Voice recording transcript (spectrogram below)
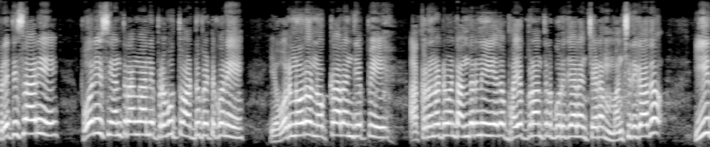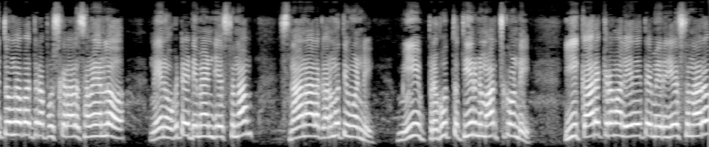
ప్రతిసారి పోలీసు యంత్రాంగాన్ని ప్రభుత్వం అడ్డు పెట్టుకొని ఎవరినోరో నొక్కాలని చెప్పి అక్కడ ఉన్నటువంటి అందరినీ ఏదో భయభ్రాంతులకు గురి చేయాలని చేయడం మంచిది కాదు. ఈ తుంగభద్ర పుష్కరాల సమయంలో నేను ఒకటే డిమాండ్ చేస్తున్నాం. స్నానాలకు అనుమతి ఇవ్వండి. మీ ప్రభుత్వ తీరుని మార్చుకోండి. ఈ కార్యక్రమాలు ఏదైతే మీరు చేస్తున్నారో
